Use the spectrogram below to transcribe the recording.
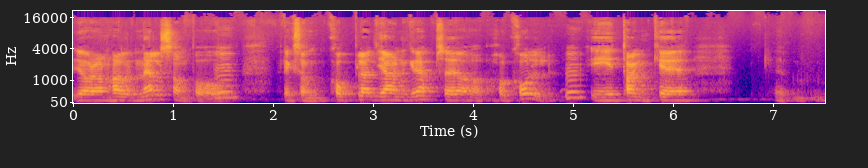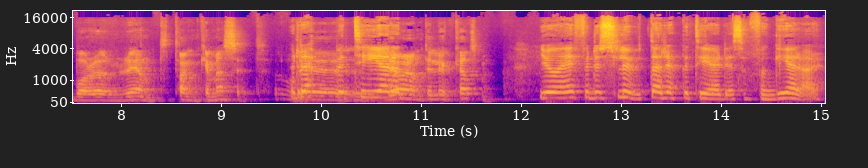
göra en halv Nelson på. Och liksom koppla ett järngrepp så jag har koll i tanke... Bara rent tankemässigt. Och det- Repetera- Det har jag inte lyckats med. Jo, nej, för du slutar repetera det som fungerar.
